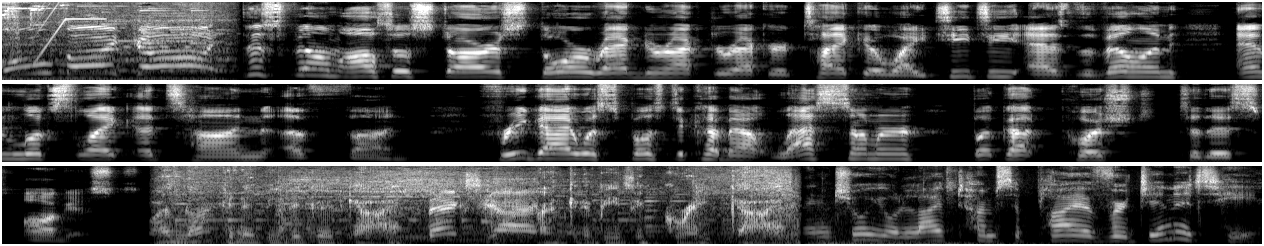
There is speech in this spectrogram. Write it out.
Oh my god! This film also stars Thor Ragnarok director Taika Waititi as the villain and looks like a ton of fun. Free Guy was supposed to come out last summer, but got pushed to this August. I'm not going to be the good guy. Thanks, guy. I'm going to be the great guy. Enjoy your lifetime supply of virginity.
